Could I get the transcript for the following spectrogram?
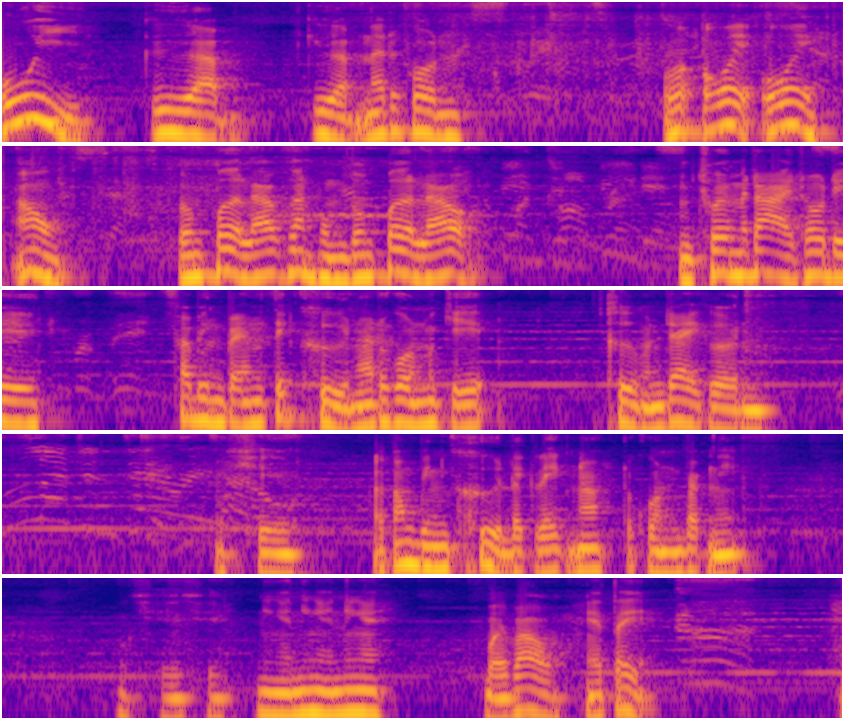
อุ้ยเกือบเกือบนะทุกคน โอ้ยโอ้ยโอ้ยเอ้าโดนเปิดแล้วเพื่อนผมโดนเปิดแล้วผมช่วยไม่ได้โทษดีถ้าบินไปมันติดขื่อนะทุกคนเมื่อกี้ขื่อมันใหญ่เกินโอเคเราต้องบินขื่อเล็กๆเนาะทุกคนแบบนี้โอเคโอเคนี่ไงนี่ไงนี่ไงบ่อยเปล่าเฮเต้เฮ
